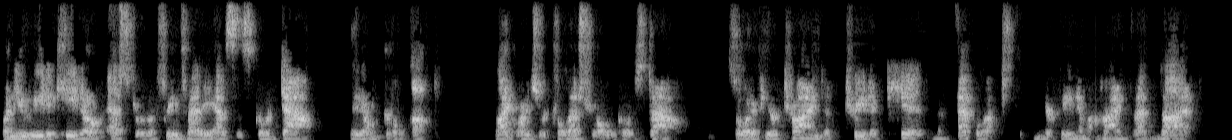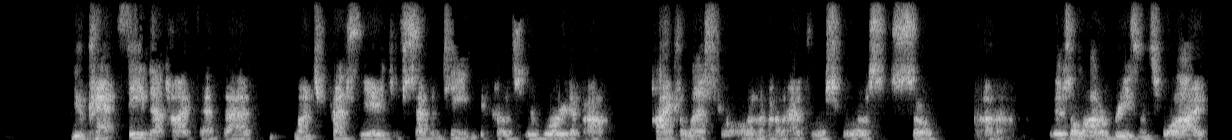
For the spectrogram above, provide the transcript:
when you eat a ketone ester, the free fatty acids go down, they don't go up. Likewise, your cholesterol goes down. So if you're trying to treat a kid with epilepsy and you're feeding him a high fat diet, you can't feed that high fat diet much past the age of 17 because you're worried about high cholesterol and about atherosclerosis. So uh, there's a lot of reasons why.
